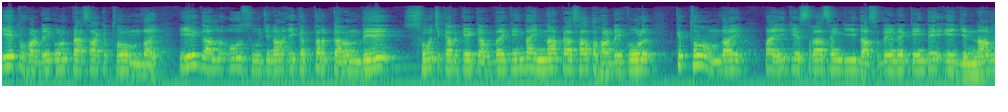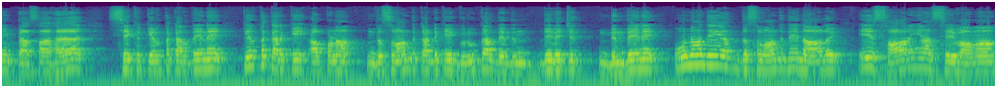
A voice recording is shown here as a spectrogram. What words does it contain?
ਇਹ ਤੁਹਾਡੇ ਕੋਲ ਪੈਸਾ ਕਿੱਥੋਂ ਆਉਂਦਾ ਏ? ਇਹ ਗੱਲ ਉਹ ਸੂਚਨਾ ਇਕੱਤਰ ਕਰਨ ਦੇ ਸੋਚ ਕਰਕੇ ਕਰਦਾ ਏ। ਕਹਿੰਦਾ, ਇੰਨਾ ਪੈਸਾ ਤੁਹਾਡੇ ਕੋਲ ਕਿੱਥੋਂ ਆਉਂਦਾ ਏ? ਭਾਈ ਕੇਸਰਾ ਸਿੰਘ ਜੀ ਦੱਸਦੇ ਨੇ, ਕਹਿੰਦੇ ਇਹ ਜਿੰਨਾ ਵੀ ਪੈਸਾ ਹੈ, ਸਿੱਖ ਕਿਰਤ ਕਰਦੇ ਨੇ। ਕਿਰਤ ਕਰਕੇ ਆਪਣਾ ਦਸਵੰਦ ਕੱਢ ਕੇ ਗੁਰੂ ਘਰ ਦੇ ਦਿਨ- ਦੇ ਵਿੱਚ ਦਿੰਦੇ ਨੇ। ਉਹਨਾਂ ਦੇ ਦਸਵੰਦ ਦੇ ਨਾਲ ਇਹ ਸਾਰੀਆਂ ਸੇਵਾਵਾਂ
